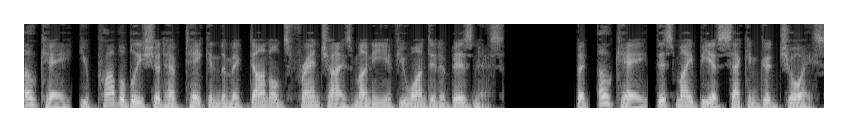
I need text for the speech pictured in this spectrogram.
okay, you probably should have taken the McDonald's franchise money if you wanted a business. But, okay, this might be a second good choice.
